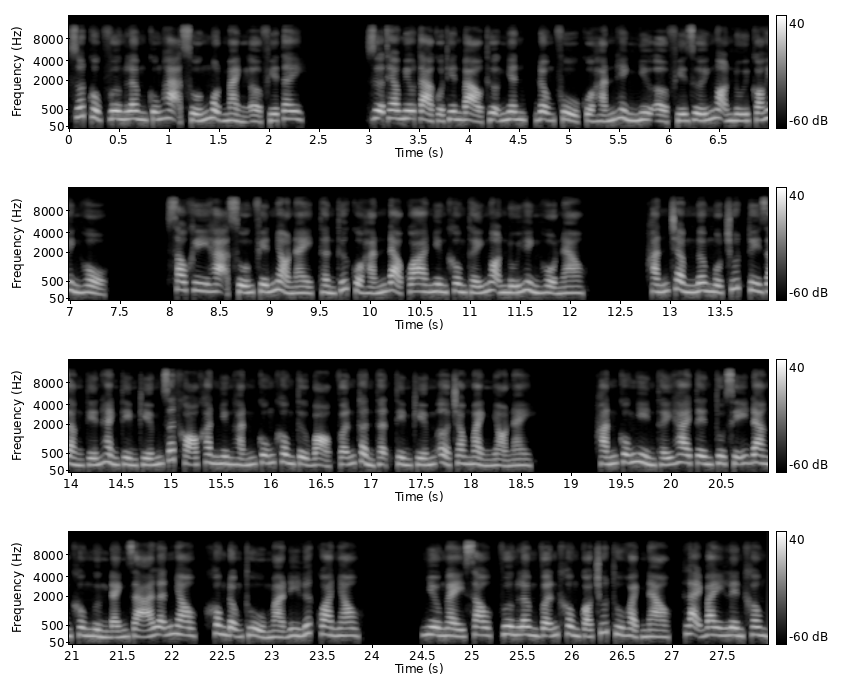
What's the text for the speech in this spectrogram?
rốt cục Vương Lâm cũng hạ xuống một mảnh ở phía tây. Dựa theo miêu tả của thiên bảo thượng nhân, động phủ của hắn hình như ở phía dưới ngọn núi có hình hổ. Sau khi hạ xuống phiến nhỏ này, thần thức của hắn đảo qua nhưng không thấy ngọn núi hình hổ nào. Hắn trầm ngâm một chút tuy rằng tiến hành tìm kiếm rất khó khăn nhưng hắn cũng không từ bỏ, vẫn cẩn thận tìm kiếm ở trong mảnh nhỏ này. Hắn cũng nhìn thấy hai tên tu sĩ đang không ngừng đánh giá lẫn nhau, không động thủ mà đi lướt qua nhau. Nhiều ngày sau, Vương Lâm vẫn không có chút thu hoạch nào, lại bay lên không.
